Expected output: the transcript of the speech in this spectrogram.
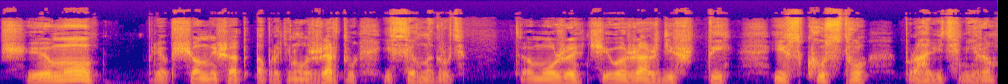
Чему? Приобщенный шат опрокинул жертву и сел на грудь. Тому же, чего жаждешь ты, искусству править миром.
